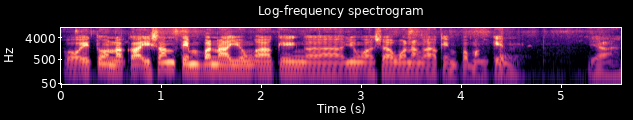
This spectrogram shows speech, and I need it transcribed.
O ito, nakaisang timba na yung aking, ah, yung asawa ng aking pamangkin. Yan.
